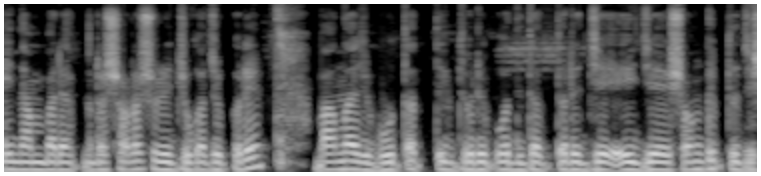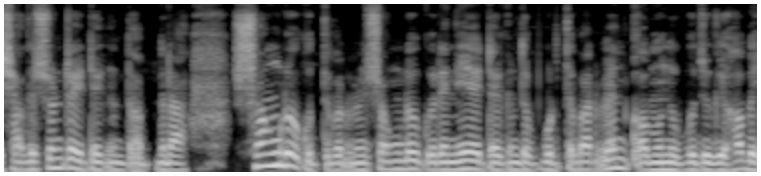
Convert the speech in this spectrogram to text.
এই নাম্বারে আপনারা সরাসরি যোগাযোগ করে বাংলাদেশ ভূতাত্ত্বিক জরিপ অধিদপ্তরের যে, এই যে সংক্ষিপ্ত যে সাজেশনটা, এটা কিন্তু আপনারা সংগ্রহ করতে পারবেন। সংগ্রহ করে নিয়ে এটা কিন্তু পড়তে পারবেন, কমন উপযোগী হবে।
